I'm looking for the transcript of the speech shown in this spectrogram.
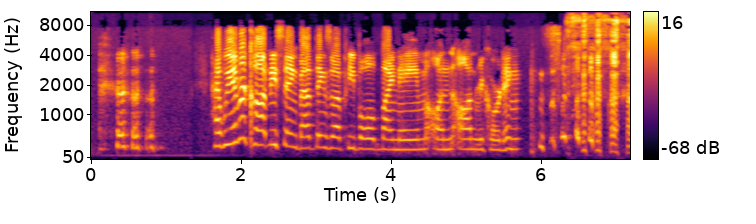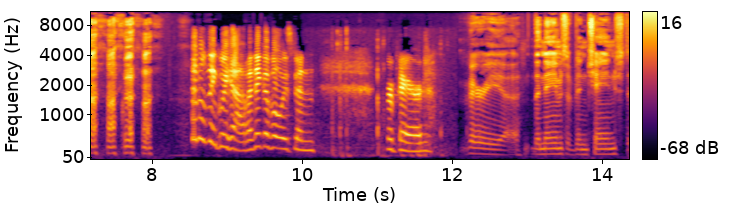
have we ever caught me saying bad things about people by name on on recordings? I don't think we have. I think I've always been prepared Very. Uh, the names have been changed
